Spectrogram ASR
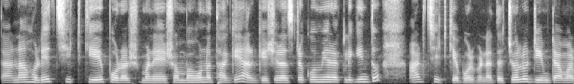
তা না হলে ছিটকে পড়ার মানে সম্ভাবনা থাকে। আর গ্যাসের আঁচটা কমিয়ে রাখলে কিন্তু আর ছিটকে পড়বে না। তো চলো ডিমটা আমার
